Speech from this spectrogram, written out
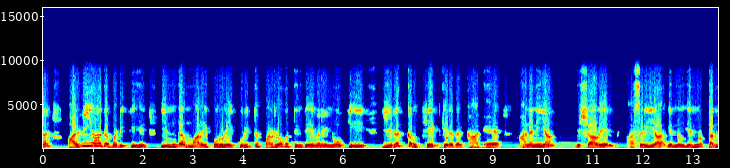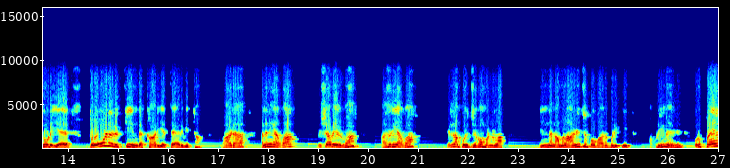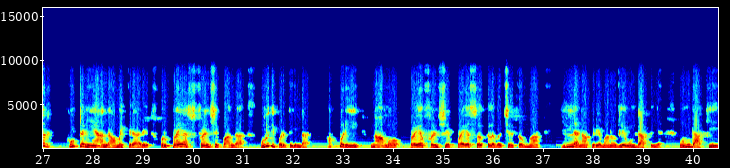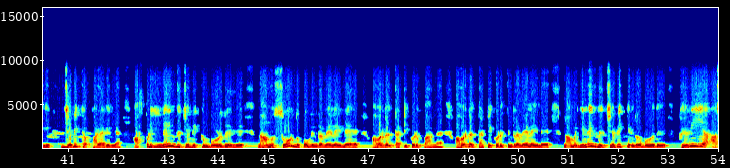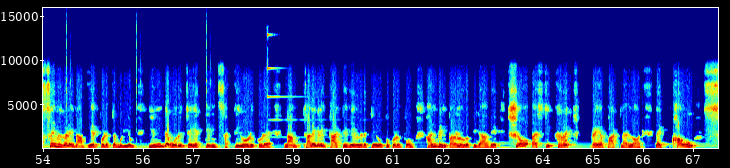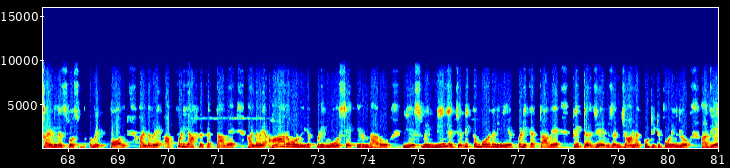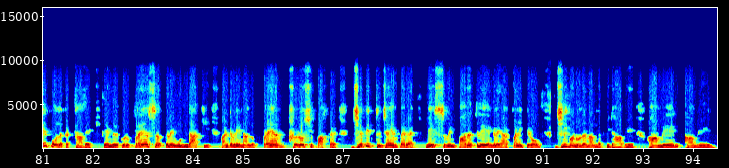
அழியாதபடிக்கு இந்த மறைப்பொருளை குறித்து பரலோகத்தின் தேவனை நோக்கி இரக்கம் கேட்கிறதற்காக அனனியா மிஷாவேல் அசரியா என்னும் என் தன்னுடைய தோழருக்கு இந்த காரியத்தை அறிவித்தான். வாடா அனனியா வா மிஷாவேல் வா அசரியா வா எல்லாம் போய் ஜெபம் பண்ணலாம். இந்த நாமெல்லாம் அழிஞ்சு போகாதபடிக்கு அப்படின்னு ஒரு ப்ரேயர் கூட்டணியை அங்க அமைக்கிறாரு. ஒரு ப்ரேயர் ஃப்ரெண்ட்ஷிப் அங்க உறுதிப்படுத்துகின்றார். அப்படி நாம பிரேயர் ஃப்ரெண்ட்ஷிப் ப்ரேயர் சர்க்கிளை வச்சிருக்கோமா? இல்லைன்னா பிரியமானவர்களே உண்டாக்குங்க. உண்டாக்கி ஜெபிக்க பழகுங்க. அப்படி இணைந்து ஜெபிக்கும் பொழுது நாம சோர்ந்து போகின்ற வேலையிலே அவர்கள் தட்டி கொடுப்பாங்க. அவர்கள் தட்டி கொடுக்கின்ற வேலையிலே நாம இணைந்து ஜெபிக்கின்ற பொழுது பெரிய அசைவுகளை நாம் ஏற்படுத்த முடியும். இந்த ஒரு ஜெயத்தின் சக்தியோடு கூட நாம் தலைகளை தாழ்த்தி தேவனிடத்திலே ஒப்புக் கொடுப்போம் அன்பின் பரலோக பிதாவே show us the correct prayer partner Lord like how Silas was with Paul ஆண்டவரே அப்படியாக கத்தாவே ஆண்டவரே ஆரோன் எப்படி மோசேக்கு இருந்தாரோ இயேசுவே நீங்க ஜெபிக்கும் பொழுது நீங்க எப்படி கத்தாவே பீட்டர் ஜேம்ஸ் அண்ட் ஜானை கூட்டிட்டு போனீங்களோ அதே போல கத்தாவே எங்களுக்கு ஒரு ப்ரேயர் சர்க்கிளை உண்டாக்கி ஆண்டவரே நாங்க பிரேயர் ஃபெலோஷிப்பாக ஜெபித்து ஜெயம் பெற இயேசுவின் பாதத்திலே எங்களை அர்ப்பணிக்கிறோம். ஜீவனுள்ள நல்ல பிதாவே. ஆமேன் ஆமேன்.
